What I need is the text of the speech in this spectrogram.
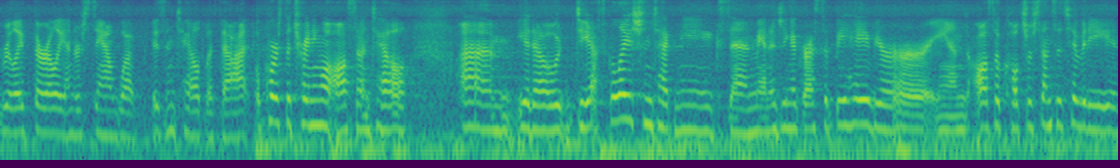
really thoroughly understand what is entailed with that. Of course, the training will also entail um, you know, de-escalation techniques and managing aggressive behavior and also culture sensitivity.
